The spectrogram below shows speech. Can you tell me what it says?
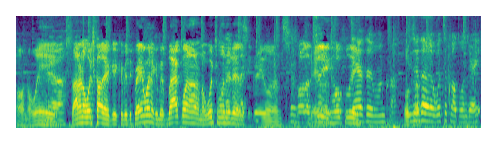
Oh no way. Yeah. So I don't know which color. It could be the gray one. It could be a black one. I don't know which one it is. I like the gray ones. Well, let's Gray see. ones. Hopefully. They have the one crop. These are the what's it called ones, right?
